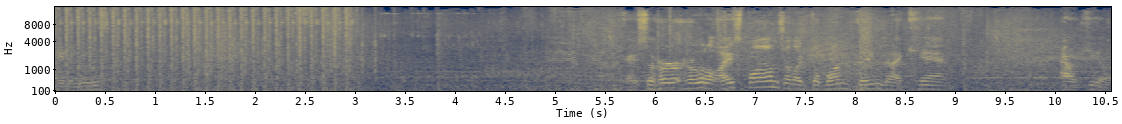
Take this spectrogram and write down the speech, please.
need to move? Okay, so her her little ice bombs are like the one thing that I can't out heal.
